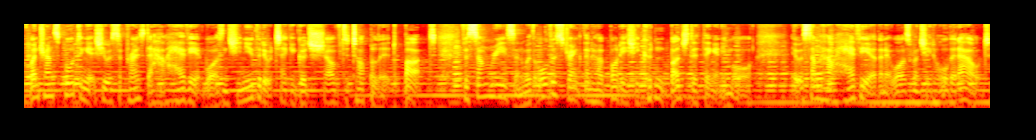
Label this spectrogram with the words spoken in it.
When transporting it, she was surprised at how heavy it was, and she knew that it would take a good shove to topple it. But, for some reason, with all the strength in her body, she couldn't budge the thing anymore. It was somehow heavier than it was when she'd hauled it out.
